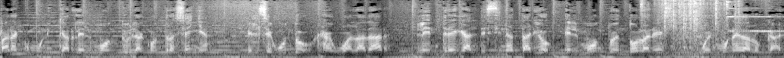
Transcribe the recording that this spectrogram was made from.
para comunicarle el monto y la contraseña. El segundo jagualadar le entrega al destinatario el monto en dólares o en moneda local.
